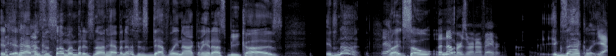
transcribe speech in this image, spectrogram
It, it happens to someone, but it's not happening to us. It's definitely not going to hit us because it's not. Yeah. Right? So The numbers are in our favor. exactly. Yeah.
